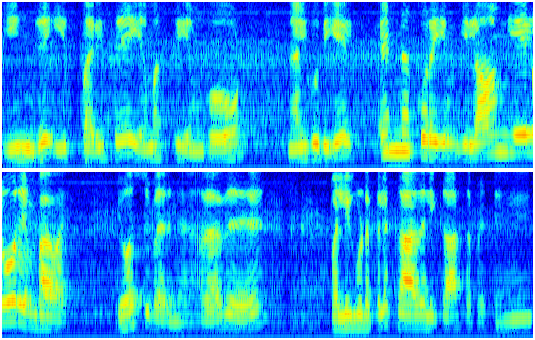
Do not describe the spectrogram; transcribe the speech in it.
இங்கு இப்பரிசே எமக்கு எம்போன் நல்குதியேல் என்ன குறையும் இலாம் ஏலோர் எம்பாவாய் யோசிச்சு பாருங்க. அதாவது பள்ளிக்கூடத்துல காதலிக்க ஆசைப்பட்டேன்.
